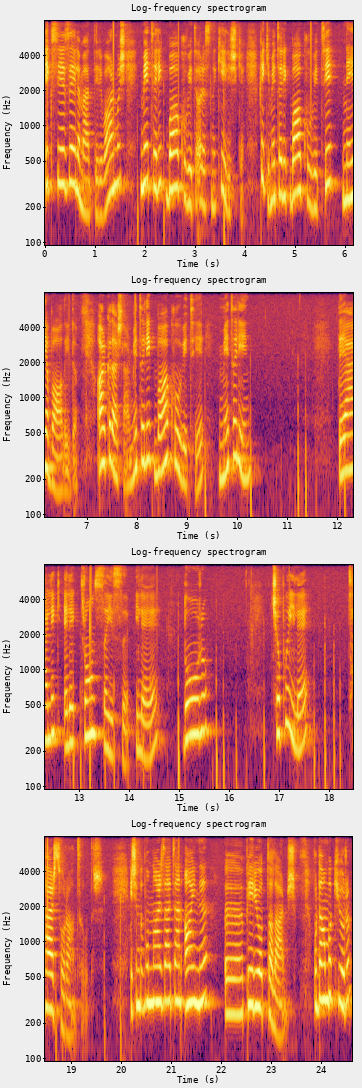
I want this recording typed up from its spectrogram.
X, Y, Z elementleri varmış. Metalik bağ kuvveti arasındaki ilişki. Peki metalik bağ kuvveti neye bağlıydı? Arkadaşlar metalik bağ kuvveti metalin değerlik elektron sayısı ile doğru çapı ile ters orantılıdır. E şimdi bunlar zaten aynı e, periyottalarmış. Buradan bakıyorum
